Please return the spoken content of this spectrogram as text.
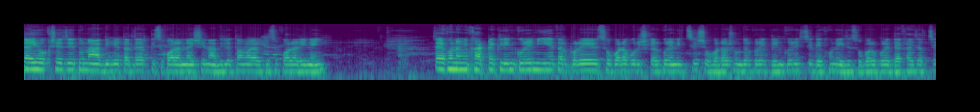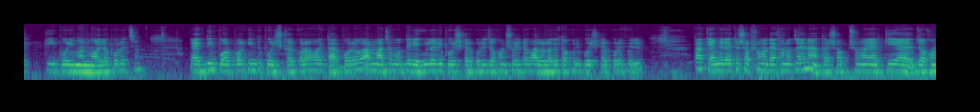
যাই হোক, সে যেহেতু না দিবে, তাহলে আর কিছু করার নাই। সে না দিলে তো আমার আর কিছু করারই নেই। তা এখন আমি খাটটা ক্লিন করে নিয়ে, তারপরে সোফাটা পরিষ্কার করে নিচ্ছি। সোফাটাও সুন্দর করে ক্লিন করে নিচ্ছি। দেখুন, এই যে সোফার উপরে দেখাই যাচ্ছে কী পরিমাণ ময়লা পড়েছে। একদিন পর পর কিন্তু পরিষ্কার করা হয়। তারপরেও আর মাঝে মধ্যে রেগুলারই পরিষ্কার করি। যখন শরীরটা ভালো লাগে তখনই পরিষ্কার করে ফেলি। তা ক্যামেরায় তো সবসময় দেখানো যায় না। তা সবসময় আর কি যখন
